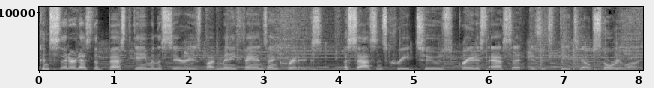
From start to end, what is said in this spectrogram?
Considered as the best game in the series by many fans and critics, Assassin's Creed 2's greatest asset is its detailed storyline.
